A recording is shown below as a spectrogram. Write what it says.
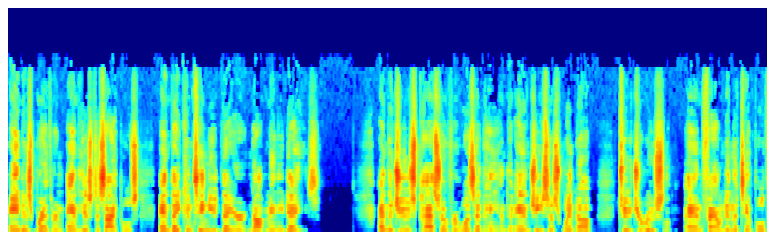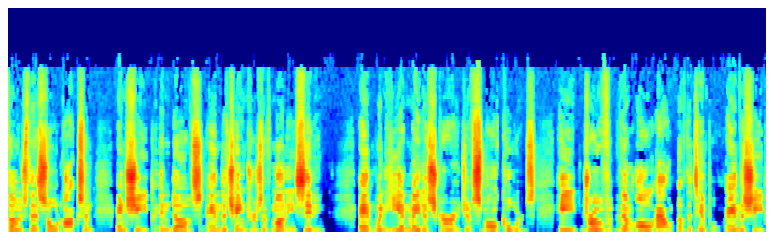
and his brethren, and his disciples, and they continued there not many days. And the Jews' Passover was at hand, and Jesus went up to Jerusalem, and found in the temple those that sold oxen, and sheep, and doves, and the changers of money sitting. And when he had made a scourge of small cords, he drove them all out of the temple, and the sheep,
